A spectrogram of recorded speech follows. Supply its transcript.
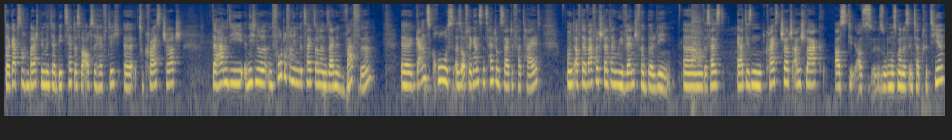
Da gab es noch ein Beispiel mit der BZ, das war auch so heftig, äh, zu Christchurch da haben die nicht nur ein Foto von ihm gezeigt, sondern seine Waffe äh, ganz groß, also auf der ganzen Zeitungsseite verteilt. Und auf der Waffe stand dann Revenge for Berlin. Ähm, das heißt, er hat diesen Christchurch-Anschlag aus, aus, so muss man das interpretieren,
